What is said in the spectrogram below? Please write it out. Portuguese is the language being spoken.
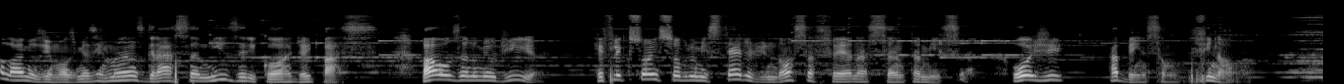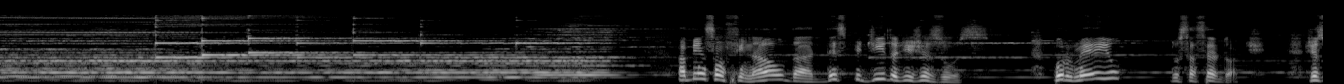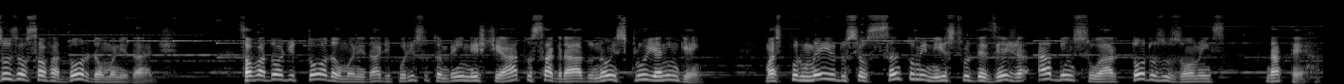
Olá, meus irmãos e minhas irmãs, graça, misericórdia e paz. Pausa no meu dia. Reflexões sobre o mistério de nossa fé na Santa Missa. Hoje, a bênção final. A bênção final da despedida de Jesus, por meio do sacerdote. Jesus é o Salvador da humanidade. Salvador de toda a humanidade, por isso também neste ato sagrado não exclui a ninguém, mas por meio do seu santo ministro deseja abençoar todos os homens na terra.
